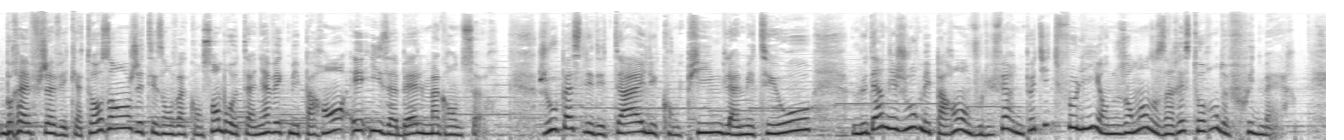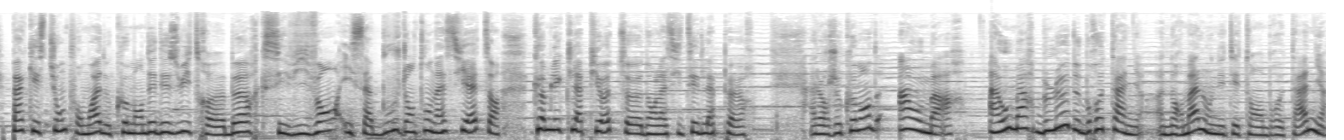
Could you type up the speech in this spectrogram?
Bref, j'avais 14 ans, j'étais en vacances en Bretagne avec mes parents et Isabelle, ma grande sœur. Je vous passe les détails, les campings, la météo. Le dernier jour, mes parents ont voulu faire une petite folie en nous emmenant dans un restaurant de fruits de mer. Pas question pour moi de commander des huîtres. Euh, Burke, c'est vivant et ça bouge dans ton assiette, comme les clapiotes euh, dans la cité de la peur. Alors je commande un homard. Un homard bleu de Bretagne. Normal, on était en Bretagne,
